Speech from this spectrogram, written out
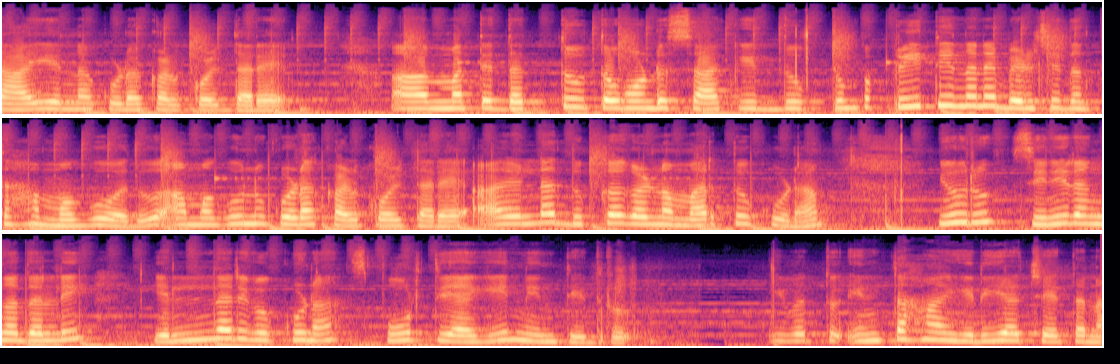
ತಾಯಿಯನ್ನು ಕೂಡ ಕಳ್ಕೊಳ್ತಾರೆ. ಮತ್ತೆ ದತ್ತು ತಗೊಂಡು ಸಾಕಿದ್ದು ತುಂಬ ಪ್ರೀತಿಯಿಂದನೇ ಬೆಳೆಸಿದಂತಹ ಮಗು ಅದು. ಆ ಮಗುನು ಕೂಡ ಕಳ್ಕೊಳ್ತಾರೆ. ಆ ಎಲ್ಲ ದುಃಖಗಳನ್ನ ಮರೆತು ಕೂಡ ಇವರು ಸಿನಿರಂಗದಲ್ಲಿ ಎಲ್ಲರಿಗೂ ಕೂಡ ಸ್ಫೂರ್ತಿಯಾಗಿ ನಿಂತಿದ್ರು. ಇವತ್ತು ಇಂತಹ ಹಿರಿಯ ಚೇತನ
